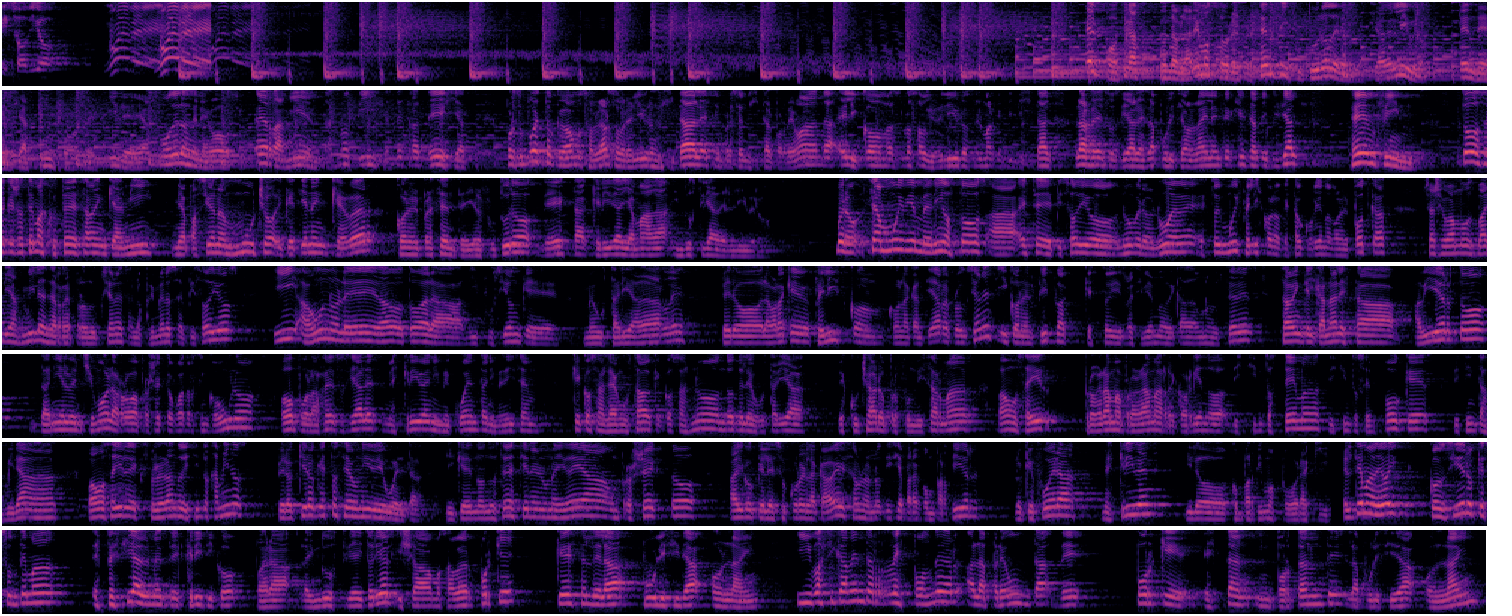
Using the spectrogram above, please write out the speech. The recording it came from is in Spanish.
episodio 9. 9. El podcast donde hablaremos sobre el presente y futuro de la industria del libro. Tendencias, informes, ideas, modelos de negocio, herramientas, noticias, estrategias. Por supuesto que vamos a hablar sobre libros digitales, impresión digital por demanda, el e-commerce, los audiolibros, el marketing digital, las redes sociales, la publicidad online, la inteligencia artificial, en fin todos aquellos temas que ustedes saben que a mí me apasionan mucho y que tienen que ver con el presente y el futuro de esta querida llamada industria del libro. Bueno, sean muy bienvenidos todos a este episodio número 9. Estoy muy feliz con lo que está ocurriendo con el podcast. Ya llevamos varias miles de reproducciones en los primeros episodios y aún no le he dado toda la difusión que me gustaría darle pero la verdad que feliz con, con, la cantidad de reproducciones y con el feedback que estoy recibiendo de cada uno de ustedes. Saben que el canal está abierto, Daniel Benchimol, arroba proyecto 451, o por las redes sociales me escriben y me cuentan y me dicen qué cosas les han gustado, qué cosas no, dónde les gustaría escuchar o profundizar más. Vamos a ir programa a programa recorriendo distintos temas, distintos enfoques, distintas miradas. Vamos a ir explorando distintos caminos, pero quiero que esto sea un ida y vuelta y que en donde ustedes tienen una idea, un proyecto, algo que les ocurre en la cabeza, una noticia para compartir, lo que fuera, me escriben y lo compartimos por aquí. El tema de hoy considero que es un tema especialmente crítico para la industria editorial y ya vamos a ver por qué, que es el de la publicidad online. Y básicamente responder a la pregunta de por qué es tan importante la publicidad online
